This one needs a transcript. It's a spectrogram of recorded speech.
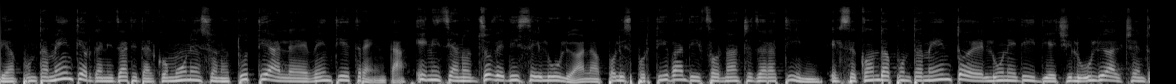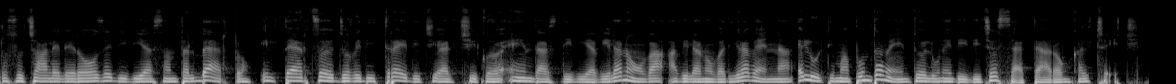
Gli appuntamenti organizzati dal comune sono tutti alle 20.30. Iniziano giovedì 6 luglio alla Polisportiva di Fornace Zaratini. Il secondo appuntamento è lunedì 10 luglio al Centro Sociale Le Rose di via Sant'Alberto. Il terzo è giovedì 13 al ciclo Endas di via Villanova a Villanova di Ravenna e l'ultimo appuntamento è lunedì 17 a Roncalceci.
